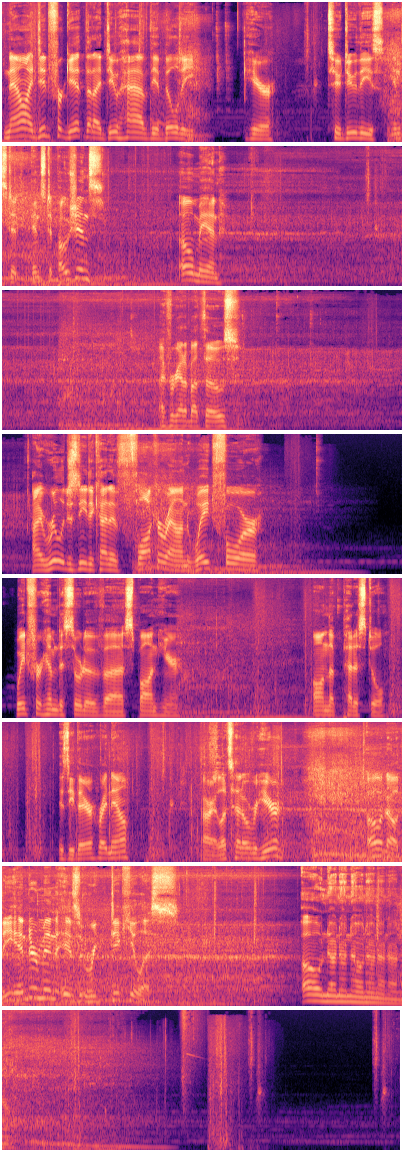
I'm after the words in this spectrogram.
Now I did forget that I do have the ability here to do these instant instant potions. Oh man. I forgot about those. I really just need to kind of flock around, wait for... Wait for him to sort of uh, spawn here. On the pedestal. Is he there right now? Alright, let's head over here. Oh no, the Enderman is ridiculous. Oh no no no no no no no.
